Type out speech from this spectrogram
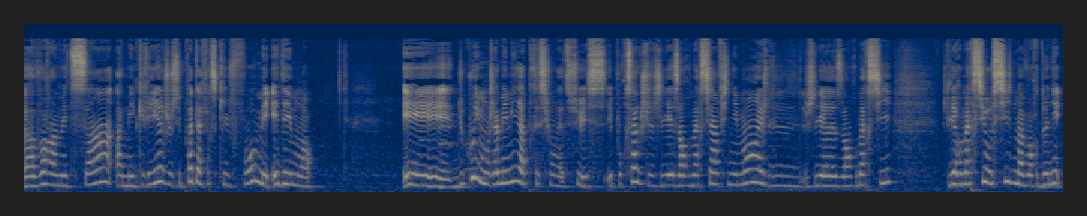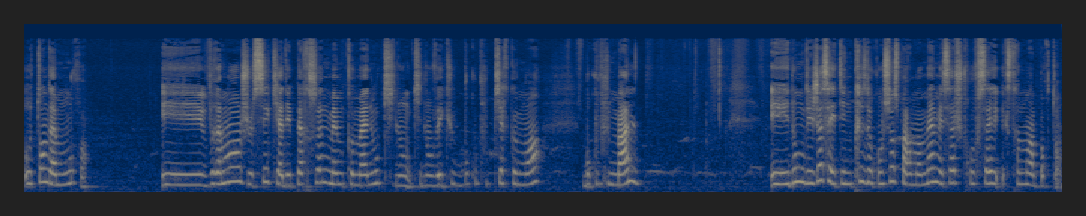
euh, avoir un médecin, à maigrir, je suis prête à faire ce qu'il faut, mais aidez-moi. Et du coup, ils m'ont jamais mis la pression là-dessus. Et pour ça que je, les en remercie infiniment et je, les en remercie. Je les remercie aussi de m'avoir donné autant d'amour. Et vraiment, je sais qu'il y a des personnes, même comme à nous, qui l'ont vécu beaucoup plus pire que moi, beaucoup plus mal. Et donc déjà, ça a été une prise de conscience par moi-même et ça, je trouve ça extrêmement important.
